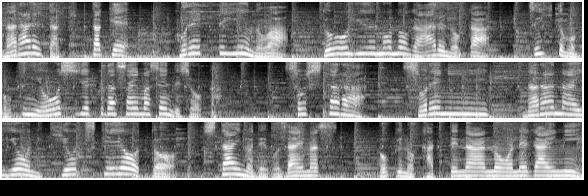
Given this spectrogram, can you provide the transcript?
なられたきっかけこれっていうのはどういうものがあるのかぜひとも僕にお教えくださいませんでしょうか。そしたらそれにならないように気をつけようとしたいのでございます。僕の勝手なあのお願いに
